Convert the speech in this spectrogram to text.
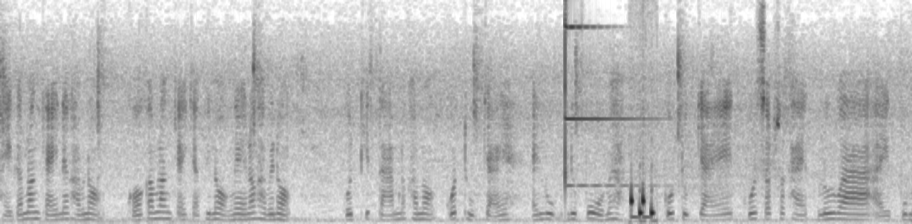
ให้กำลังใจนะคะพี่น้องขอกำลังใจจากพี่น้องแน่เนาะค่ะพี่น้องกดติดตามนะคะน้องกดถูกใจไอ้ลูกยูโป้ไหมค่ะกดถูกใจกดซับสไครต์หรือว่าไอ้ปุ่ม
